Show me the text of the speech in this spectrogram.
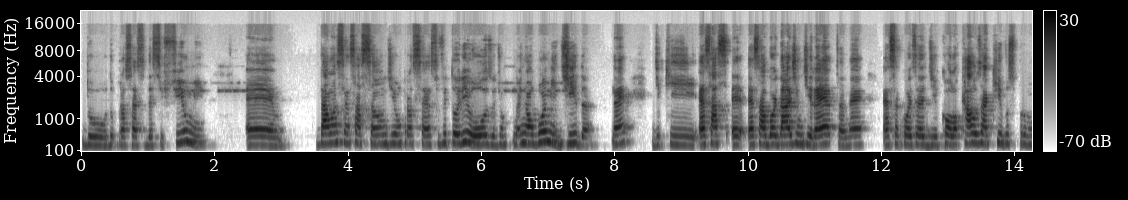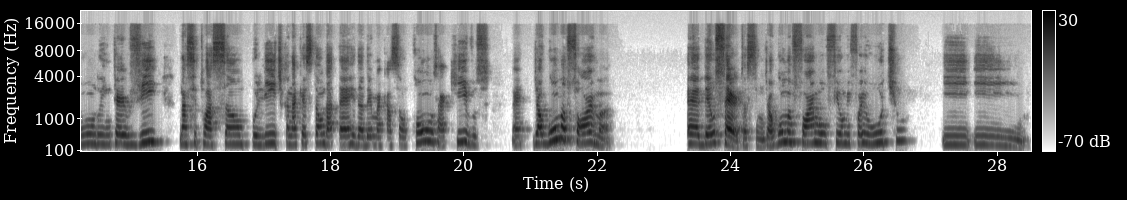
do, do processo desse filme, é, dá uma sensação de um processo vitorioso, de um, em alguma medida, né, de que essa, essa abordagem direta, né, essa coisa de colocar os arquivos para o mundo e intervir na situação política, na questão da terra e da demarcação com os arquivos, né, de alguma forma é, deu certo, assim, de alguma forma o filme foi útil e, e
